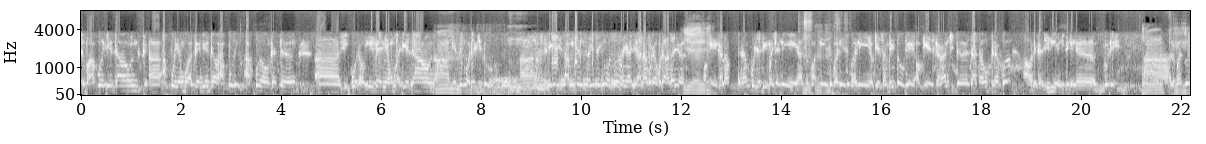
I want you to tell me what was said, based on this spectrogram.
sebab apa dia down, ah, apa yang buatkan dia down, apa apa orang kata ah, sequence of event yang buat dia down. Ah, kita tengok dari situ. Ah, jadi sambil saya tengok tu saya ajar anak budak-budak saya. Ya, ya. Okey, kalau kenapa jadi macam ni? Ah, sebab ni, sebab ni, sebab ni. Okey, sambil tu okey. Okey, sekarang kita dah tahu kenapa. Ah, dekat sini yang kita kena godeh. Ah, Okey. lepas tu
